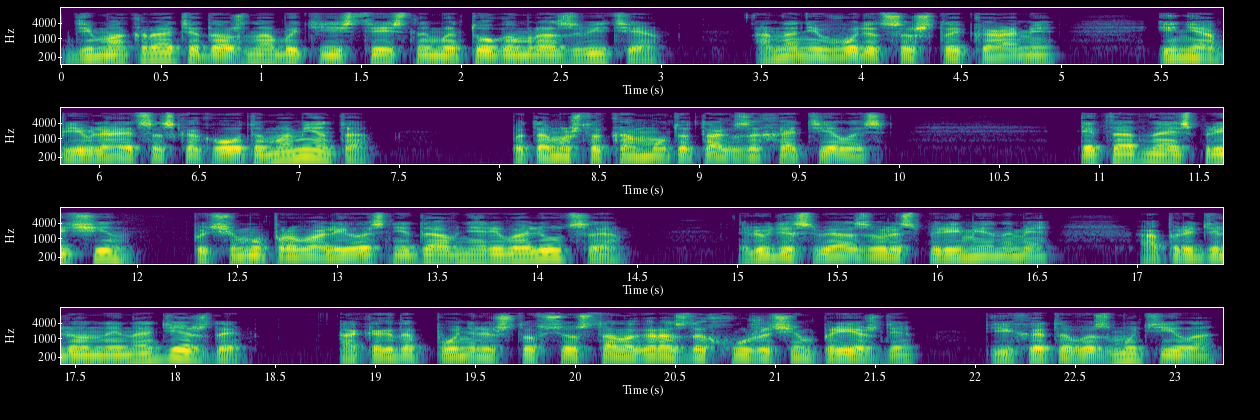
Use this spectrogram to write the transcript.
Демократия должна быть естественным итогом развития. Она не вводится штыками и не объявляется с какого-то момента, потому что кому-то так захотелось. Это одна из причин, почему провалилась недавняя революция. Люди связывали с переменами определенные надежды, а когда поняли, что все стало гораздо хуже, чем прежде, их это возмутило.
